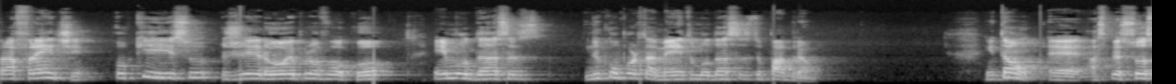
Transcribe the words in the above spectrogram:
para frente, o que isso gerou e provocou em mudanças no comportamento, mudanças do padrão. Então, é, as pessoas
